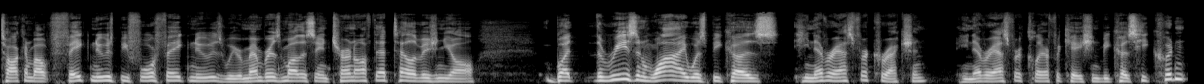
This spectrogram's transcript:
talking about fake news before fake news. We remember his mother saying, turn off that television, y'all. But the reason why was because he never asked for a correction. He never asked for clarification because he couldn't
